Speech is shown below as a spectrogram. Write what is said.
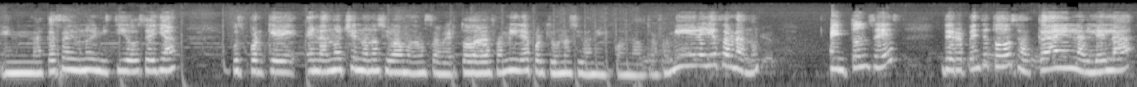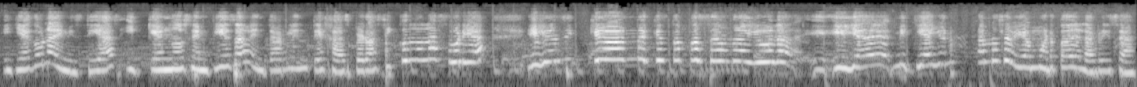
en la casa de uno de mis tíos de allá, pues porque en la noche no nos íbamos a ver toda la familia, porque unos iban a ir con la otra familia, ya sabrán, ¿no? Entonces, de repente todos acá en la lela y llega una de mis tías y que nos empieza a aventar lentejas, pero así con una furia. Y yo así, ¿qué onda? ¿Qué está pasando? Ayuda. Y, y ya mi tía yo nada más se había muerta de la risa.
